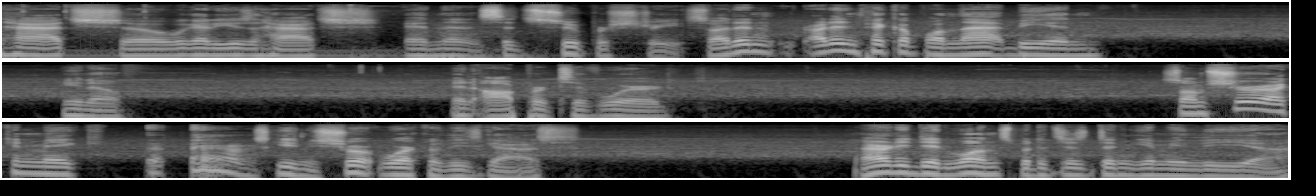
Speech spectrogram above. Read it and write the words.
hatch, so we got to use a hatch. And then it said super street. So I didn't I didn't pick up on that being, you know, an operative word. So I'm sure I can make excuse me, short work of these guys. I already did once, but it just didn't give me the uh,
